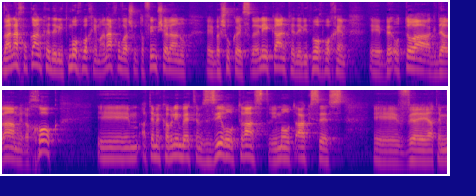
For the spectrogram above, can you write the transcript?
ואנחנו כאן כדי לתמוך בכם, אנחנו והשותפים שלנו אה, בשוק הישראלי, כאן כדי לתמוך בכם אה, באותו ההגדרה מרחוק. אה, אתם מקבלים בעצם Zero Trust, Remote Access, ואתם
